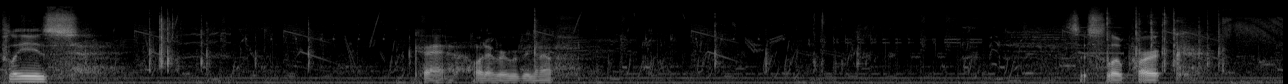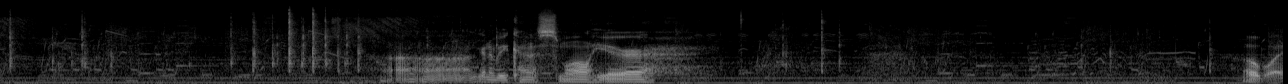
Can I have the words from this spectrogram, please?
Please. Whatever, we're big enough. It's a slow park. Uh, I'm gonna be kind of small here. Oh boy.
